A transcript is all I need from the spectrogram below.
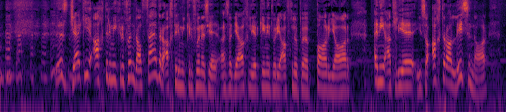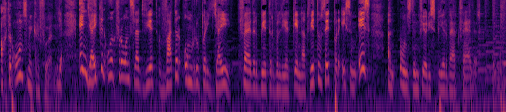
Dis Jackie agter die mikrofoon, wel verder agter die mikrofoon as jy as wat jy al geleer ken het oor die afgelope paar jaar in die ateljee hierso agter haar lesenaar agter ons mikrofoon. Ja. En jy kan ook vir ons laat weet watter omroeper jy verder beter wil leer ken. Laat weet ons net per SMS en ons doen vir jou die speurwerk verder.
